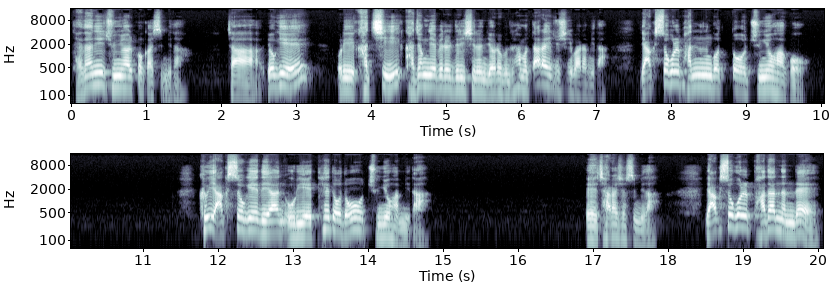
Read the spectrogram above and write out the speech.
대단히 중요할 것 같습니다. 자, 여기에 우리 같이 가정 예배를 드리시는 여러분들 한번 따라해 주시기 바랍니다. 약속을 받는 것도 중요하고 그 약속에 대한 우리의 태도도 중요합니다. 예, 잘하셨습니다. 약속을 받았는데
